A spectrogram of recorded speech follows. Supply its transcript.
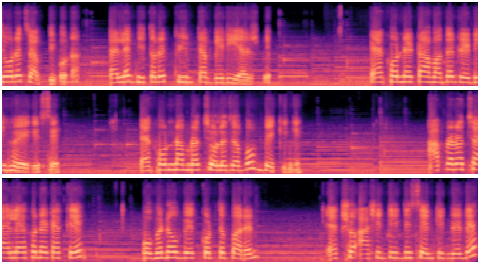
জোরে চাপ দিব না, তাহলে ভিতরে ক্রিমটা বেরিয়ে আসবে। এখন এটা আমাদের রেডি হয়ে গেছে। এখন আমরা চলে যাব বেকিং এ। আপনারা চাইলে এখন এটাকে ওভেনেও বেক করতে পারেন। একশো আশি ডিগ্রি সেন্টিগ্রেডে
